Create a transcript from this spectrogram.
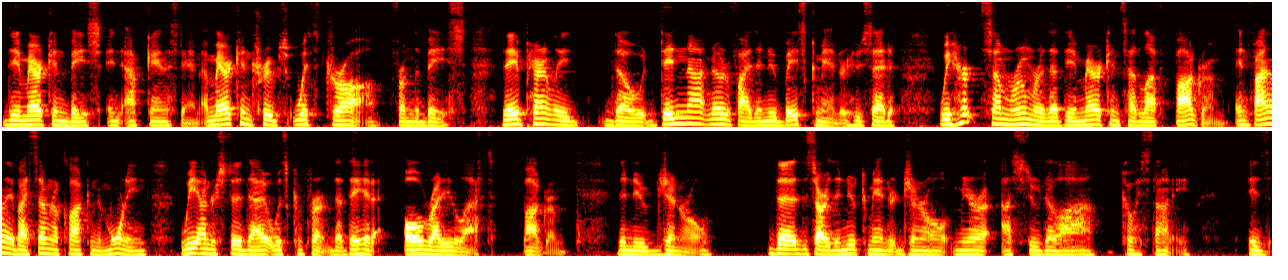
the American base in Afghanistan, American troops withdraw from the base. They apparently, though, did not notify the new base commander, who said, We heard some rumor that the Americans had left Bagram, and finally, by 7 o'clock in the morning, we understood that it was confirmed that they had already left Bagram. The new general, the sorry, the new commander, General Mir Asadullah Kohistani, is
